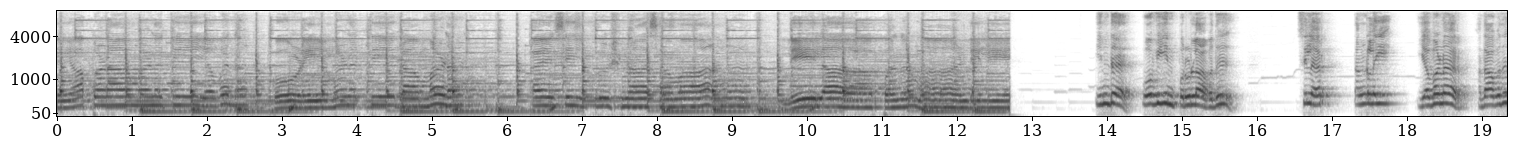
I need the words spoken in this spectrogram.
कोणी आपणा म्हणती यवन कोणी म्हणती ब्राह्मण ऐसी कृष्णा समान लीला आपण मांडिली இந்த ஓவியின் பொருளாவது சிலர் தங்களை யவனர் அதாவது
